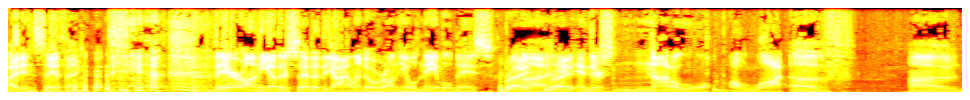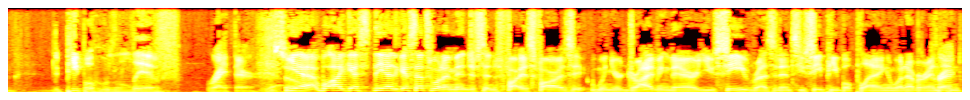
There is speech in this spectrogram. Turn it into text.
I didn't say a thing. They're on the other side of the island, over on the old naval base. Right, Uh, right. And, and there's not a, lo- a lot of uh, people who live right there. So Yeah, well, I guess yeah, I guess that's what I meant. Just in far, as far as it, when you're driving there, you see residents, you see people playing and whatever, and then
